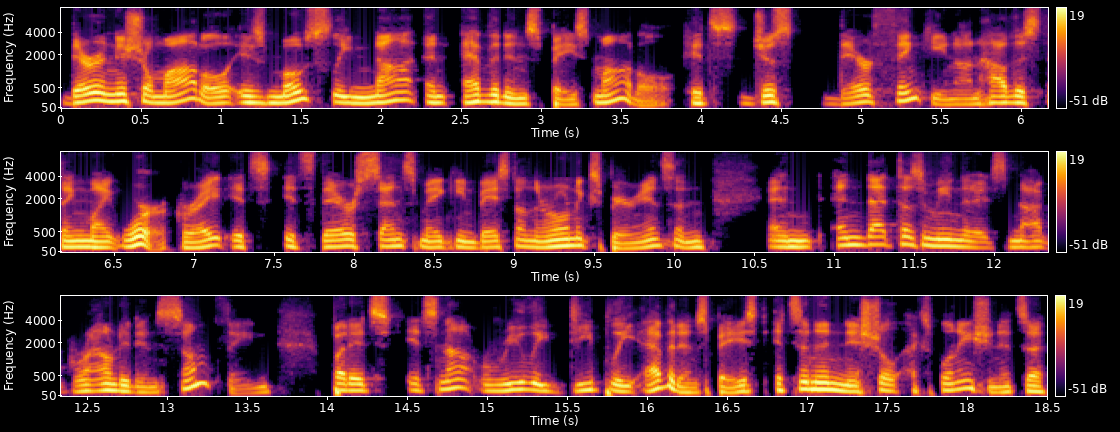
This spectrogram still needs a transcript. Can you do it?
their initial model is mostly not an evidence based model. It's just their thinking on how this thing might work right? It's it's their sense making based on their own experience. And and and that doesn't mean that it's not grounded in something but it's it's not really deeply evidence based it's an initial explanation. It's a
